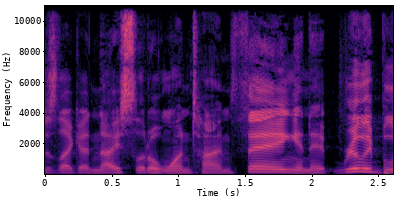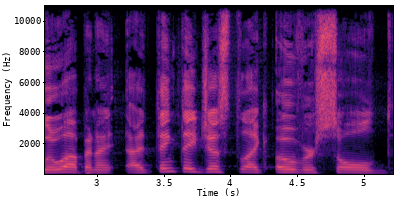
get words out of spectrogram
is like a nice little one time thing and it really blew up and I I think they just like oversold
